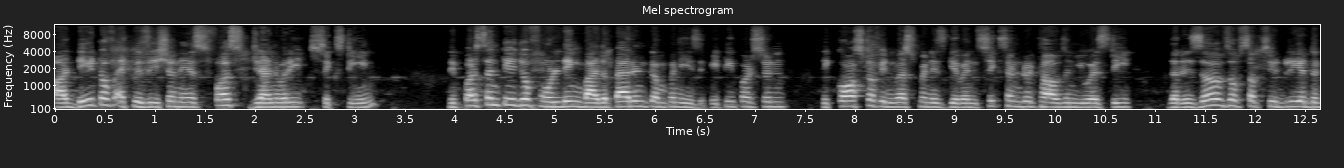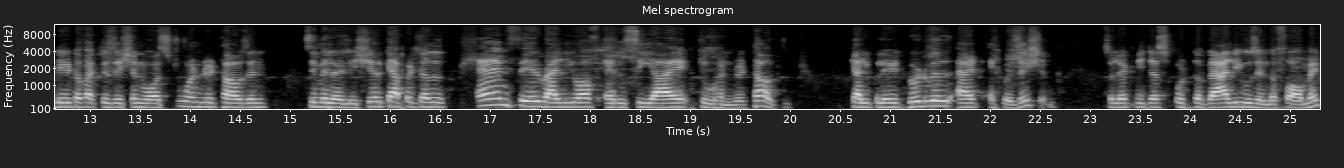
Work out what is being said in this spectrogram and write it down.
our date of acquisition is 1st January 16. The percentage of holding by the parent company is 80%. The cost of investment is given 600,000 USD. The reserves of subsidiary at the date of acquisition was 200,000. Similarly, share capital and fair value of NCI 200,000. Calculate goodwill at acquisition. So let me just put the values in the format.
